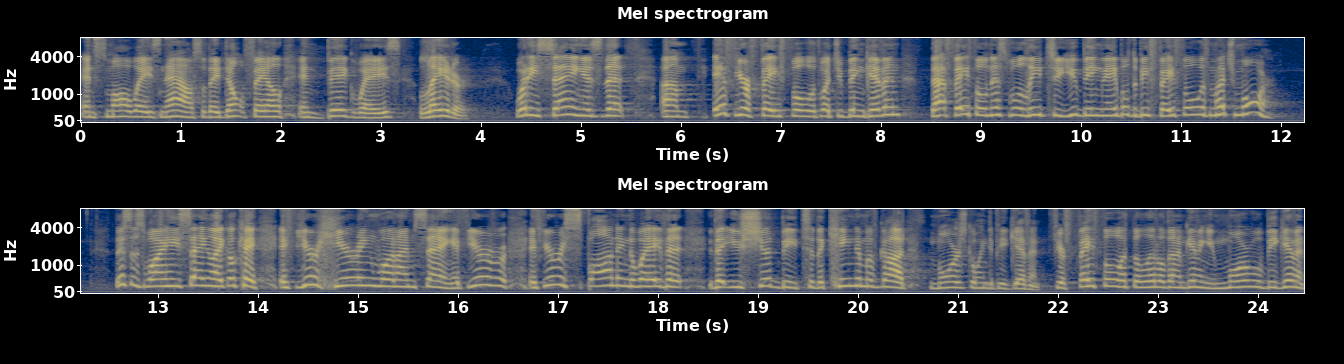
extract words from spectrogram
in small ways now so they don't fail in big ways later. What he's saying is that um, if you're faithful with what you've been given, that faithfulness will lead to you being able to be faithful with much more. This is why he's saying, like, okay, if you're hearing what I'm saying, if you're if you're responding the way that, that you should be to the kingdom of God, more is going to be given. If you're faithful with the little that I'm giving you, more will be given.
